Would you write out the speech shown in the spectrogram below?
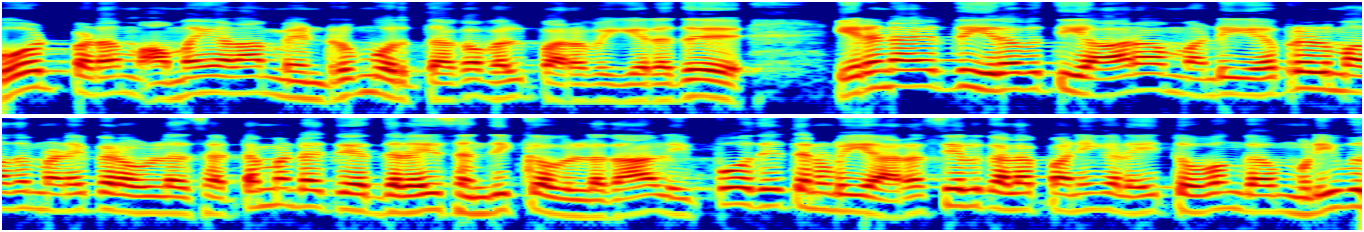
கோட் படம் அமையலாம் என்றும் ஒரு தகவல் பரவுகிறது. இரண்டாயிரத்தி இருபத்தி ஆறாம் ஆண்டு ஏப்ரல் மாதம் நடைபெறவுள்ள சட்டமன்ற தேர்தலை சந்திக்க உள்ளதால் இப்போதே தன்னுடைய அரசியல் கள பணிகளை துவங்க முடிவு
